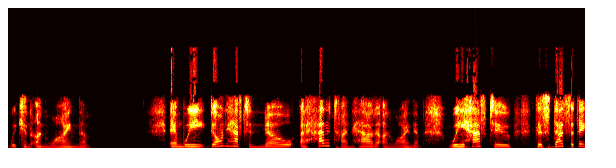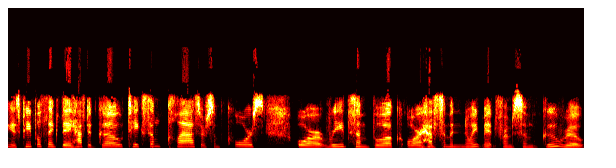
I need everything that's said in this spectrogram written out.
we can unwind them. And we don't have to know ahead of time how to unwind them. We have to, because that's the thing is people think they have to go take some class or some course or read some book or have some anointment from some guru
